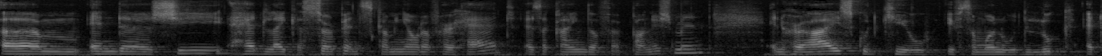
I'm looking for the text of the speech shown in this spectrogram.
Um, and uh, she had like a serpents coming out of her head as a kind of a punishment and her eyes could kill. If someone would look at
